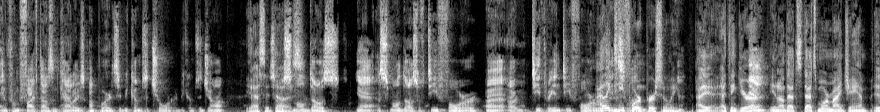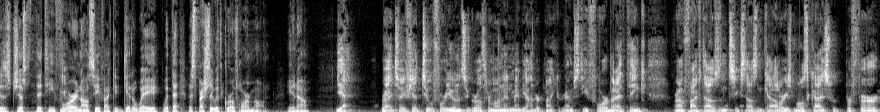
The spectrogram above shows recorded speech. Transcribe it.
And from 5,000 calories upwards, it becomes a chore, it becomes a job. Yes, it So does. a small dose, yeah, a small dose of T4 uh, or T3 and T4. I like T4 insulin. personally. I I think you're Yeah. on. You know, that's that's more my jam is just the T4, and I'll see if I could get away with that, especially with growth hormone. You know, Yeah, right. So if you had two or four units of growth hormone and maybe 100 micrograms T4, but I think around 5,000, 6,000 calories, most guys would prefer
